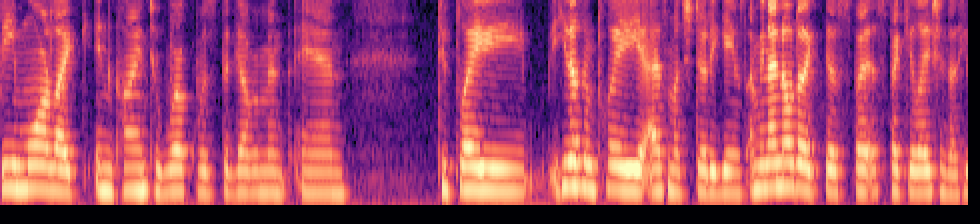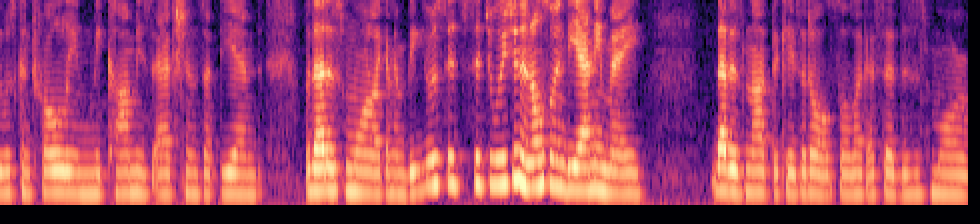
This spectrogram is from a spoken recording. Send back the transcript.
be more like inclined to work with the government and to play he doesn't play as much dirty games i mean i know like there's spe- speculation that he was controlling mikami's actions at the end but that is more like an ambiguous situation and also in the anime that is not the case at all. So, like I said, this is more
